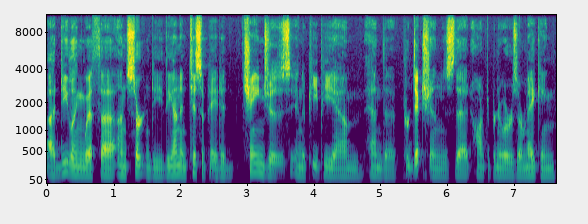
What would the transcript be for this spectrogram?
uh, dealing with uh, uncertainty, the unanticipated changes in the PPM and the predictions that entrepreneurs are making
